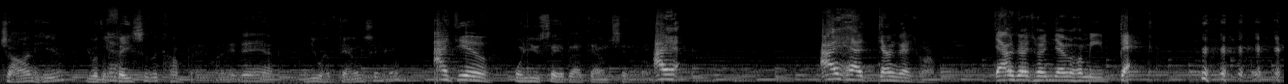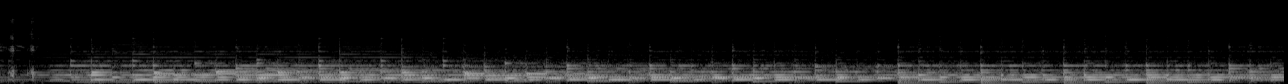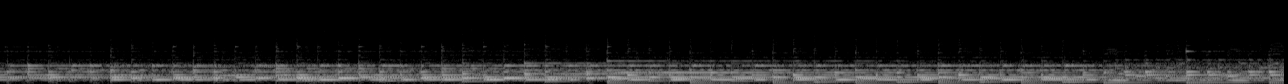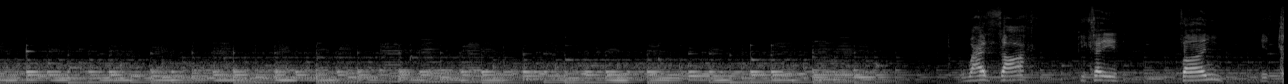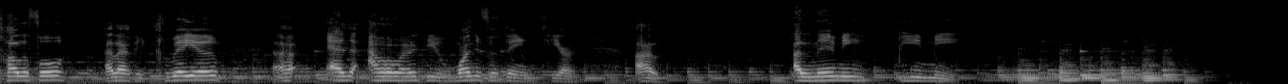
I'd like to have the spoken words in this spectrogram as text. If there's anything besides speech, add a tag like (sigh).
John here, you're the face of the company, right? Yeah. And you have Down syndrome? I do. What do you say about Down syndrome? I I had Down syndrome. Down syndrome never hold me back. (laughs) Socks because it's fun, it's colorful, I like to be creative, uh, and I want to do wonderful things here. Uh, uh, let me be me.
